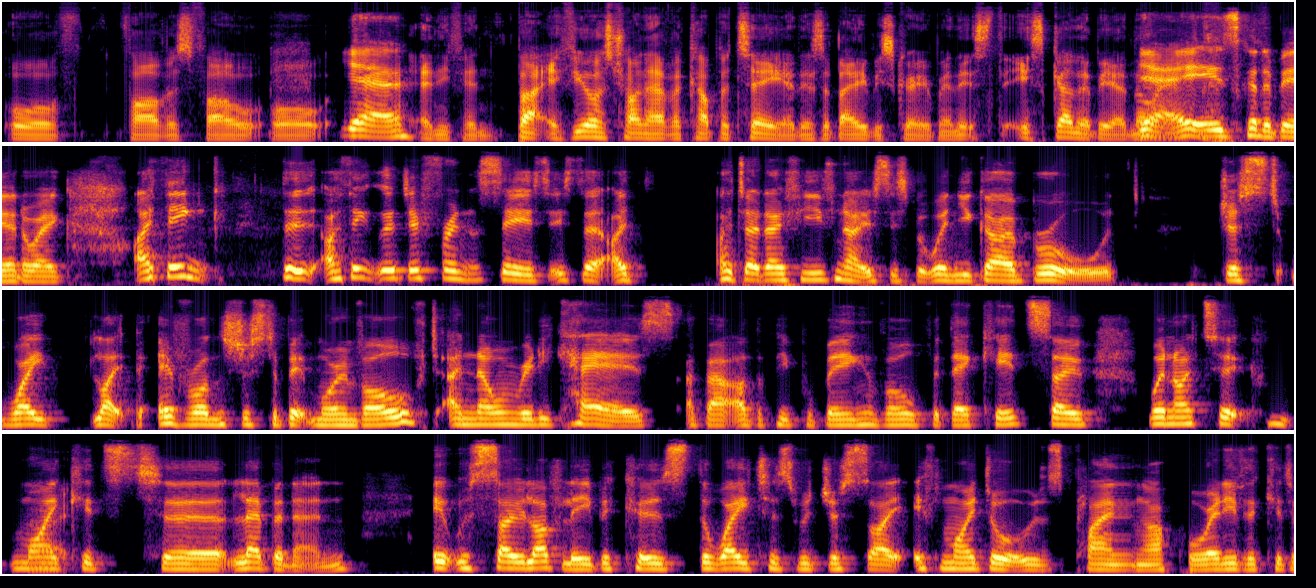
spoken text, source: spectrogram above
or father's fault or Yeah. anything. But if you're trying to have a cup of tea and there's a baby screaming, it's it's going to be annoying. Yeah, it is going to be annoying. I think the I think the difference is is that I I don't know if you've noticed this, but when you go abroad, just wait like everyone's just a bit more involved and no one really cares about other people being involved with their kids. So when I took my Right. kids to Lebanon, it was so lovely because the waiters were just like, if my daughter was playing up or any of the kids,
